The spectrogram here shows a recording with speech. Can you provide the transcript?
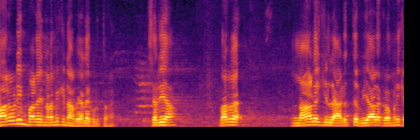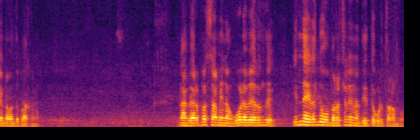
மறுபடியும் பழைய நிலைமைக்கு நான் வேலை கொடுத்துறேன். சரியா? வர்ற நாளைக்கு இல்லை அடுத்த வியாழக்கிழமைக்கு என்னை வந்து பார்க்கணும். நான் கர்ப்பசாமி நான் கூடவே இருந்து இன்னையிலேருந்து உன் பிரச்சனையை நான் தீர்த்து கொடுத்துறேன் போ.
